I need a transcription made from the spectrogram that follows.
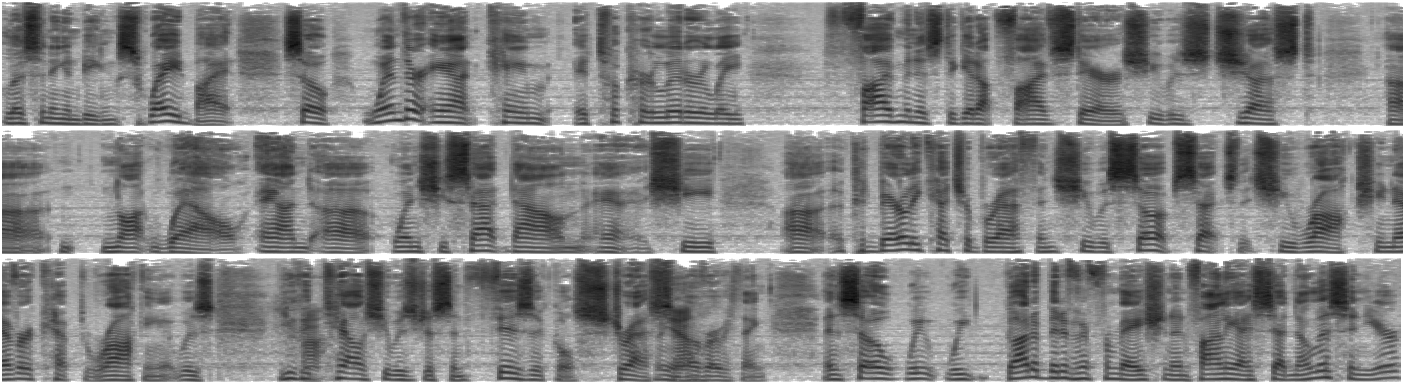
listening and being swayed by it. So when their aunt came, it took her literally five minutes to get up five stairs. She was just uh, not well. And uh, when she sat down, uh, she uh, could barely catch a breath, and she was so upset that she rocked. She never kept rocking. It was you could tell she was just in physical stress Yeah. over everything. And so we we got a bit of information, and finally I said, "Now listen, your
